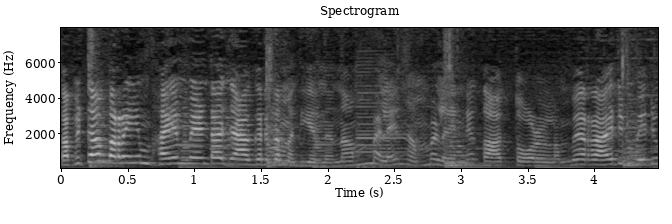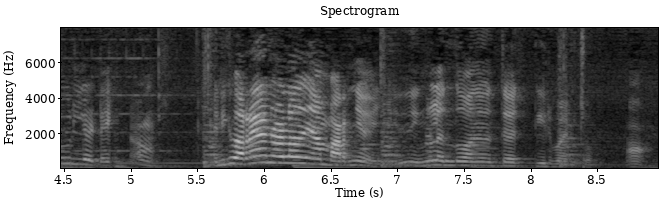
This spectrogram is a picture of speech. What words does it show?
കപ്പിത്താൻ പറയും ഭയം വേണ്ട ജാഗ്രത മതിയെന്ന്. നമ്മളെ നമ്മൾ തന്നെ കാത്തോളണം. വേറെ ആരും വരൂല്ലടേ. ആ. എനിക്ക് പറയാനുള്ളത് ഞാൻ പറഞ്ഞു കഴിഞ്ഞു. നിങ്ങൾ എന്തുവാന്ന് തീരുമാനിച്ചോ? ആ.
